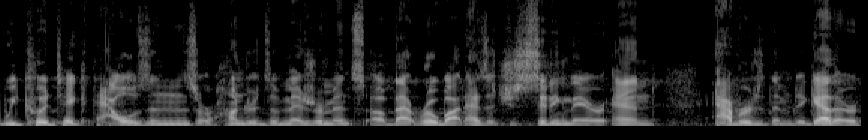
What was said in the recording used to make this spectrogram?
We could take thousands or hundreds of measurements of that robot as it's just sitting there and average them together,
